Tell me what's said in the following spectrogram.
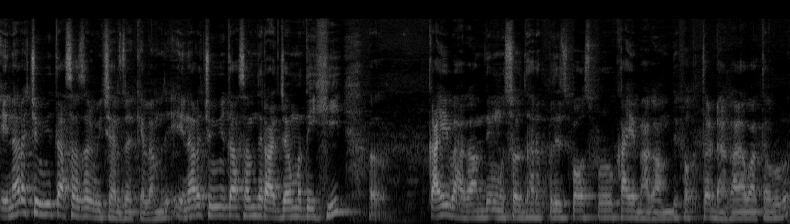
येणाऱ्या चोवीस तासाचा विचार जर केला म्हणजे येणाऱ्या चोवीस तासामध्ये राज्यामध्ये ही काही भागामध्ये मुसळधार पद्धतीचा पाऊस पडू काही भागामध्ये फक्त ढगाळ वातावरण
